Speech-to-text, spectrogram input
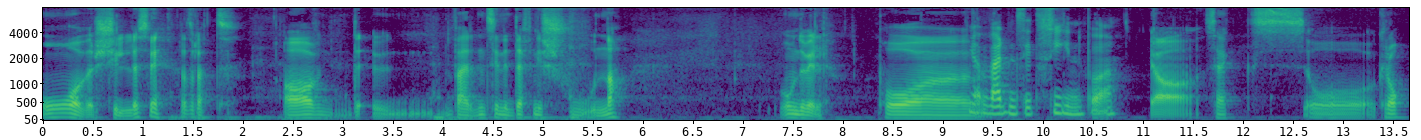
overskyldes vi, rett og slett, av de, verdens sine definisjoner, om du vil, på Ja, verden sitt syn på ja, sex og kropp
